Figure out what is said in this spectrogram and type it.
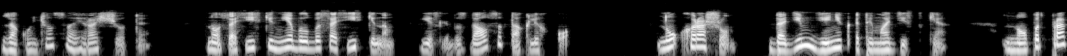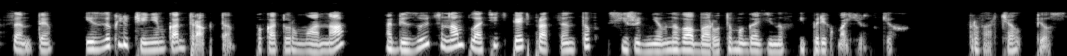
закончил свои расчеты. Но Сосискин не был бы Сосискиным, если бы сдался так легко. Ну, хорошо, дадим денег этой модистке, но под проценты и с заключением контракта по которому она обязуется нам платить 5% с ежедневного оборота магазинов и парикмахерских, проворчал пес.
